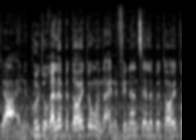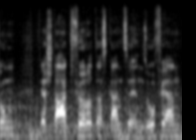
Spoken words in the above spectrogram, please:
ja, eine kulturelle Bedeutung und eine finanzielle Bedeutung. Der Staat fördert das Ganze insofern,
